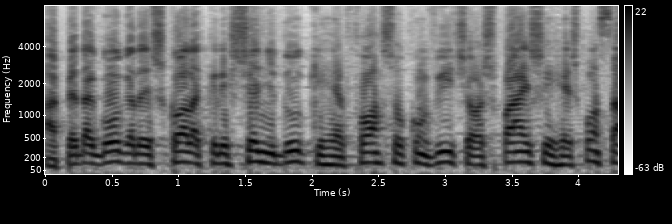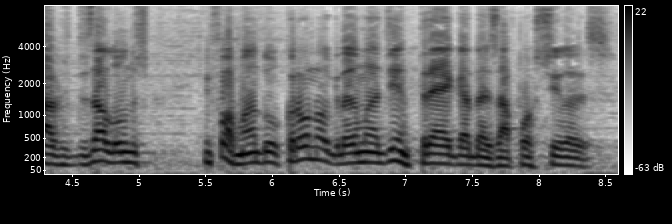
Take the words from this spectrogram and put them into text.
A pedagoga da escola, Cristiane Duque, reforça o convite aos pais e responsáveis dos alunos, informando o cronograma de entrega das apostilas.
